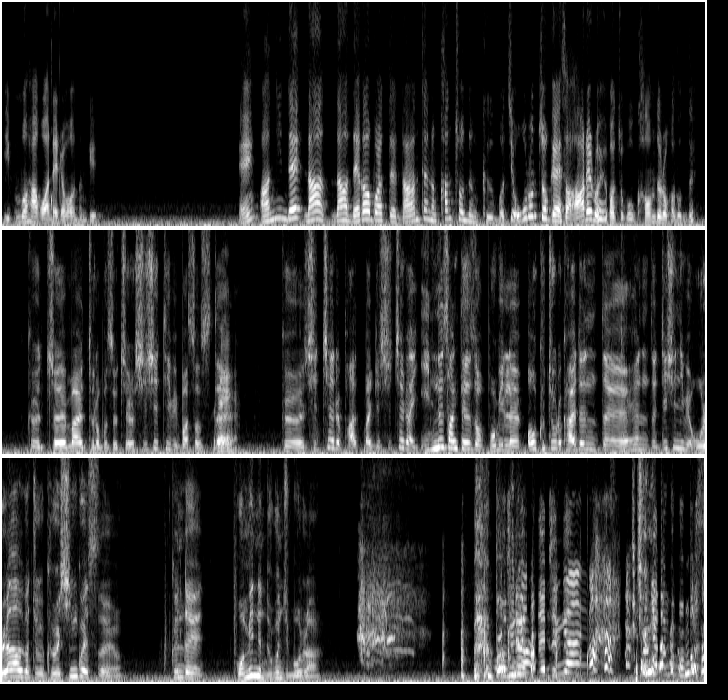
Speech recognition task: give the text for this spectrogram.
임무하고 내려오는 길. 엥? 아닌데? 나, 나 내가 볼 때 나한테는 칸초는 그 뭐지? 오른쪽에서 아래로 해가지고 가운데로 가던데? 그 제 말 들어보세요. 제가 CCTV 봤었을 때. 네. 그 시체를 봐, 막 이렇게 시체가 있는 상태에서 보길래 어 그쪽으로 가야 되는데 했는데 띠시님이 올라와가지고 그걸 신고했어요. 근데 범인은 누군지 몰라. 범인을 중요, 봐야 되는데 중요한 거 중요한 거 못 봤어.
